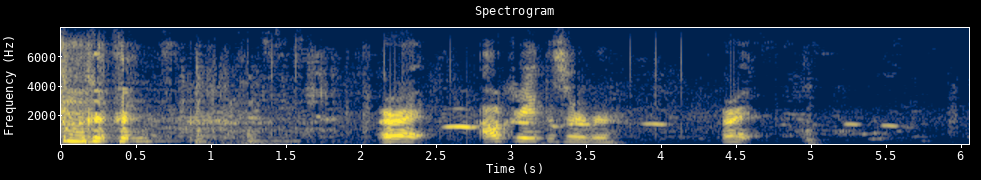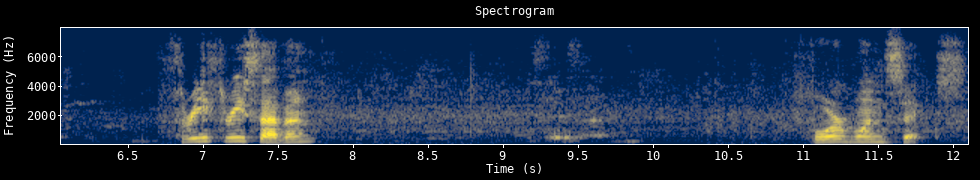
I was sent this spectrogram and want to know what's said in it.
Alright, I'll create the server. Alright. 337 416.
